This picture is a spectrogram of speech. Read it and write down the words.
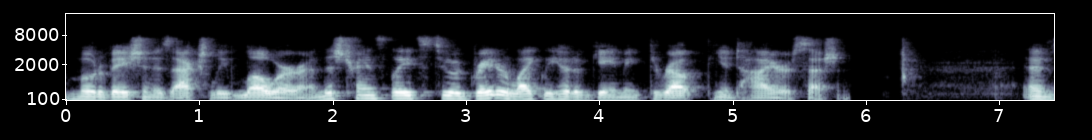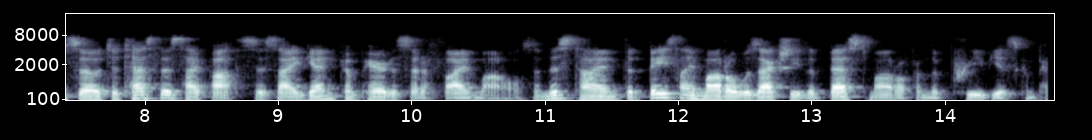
motivation is actually lower, and this translates to a greater likelihood of gaming throughout the entire session. And so to test this hypothesis, I again compared a set of five models. And this time, the baseline model was actually the best model from the previous comparison.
